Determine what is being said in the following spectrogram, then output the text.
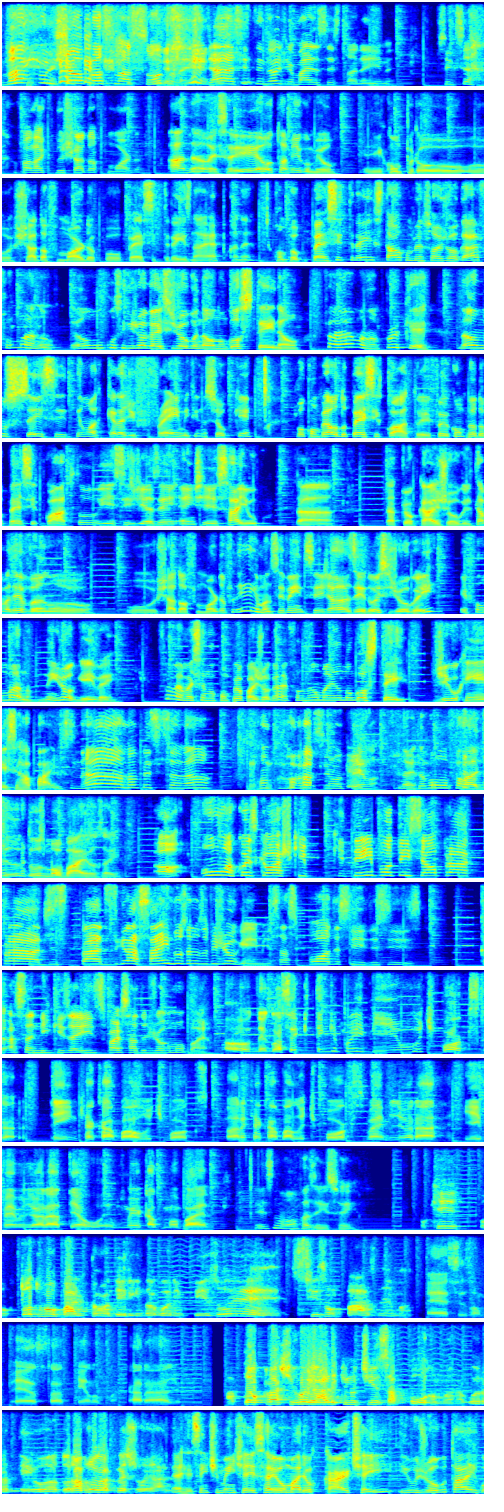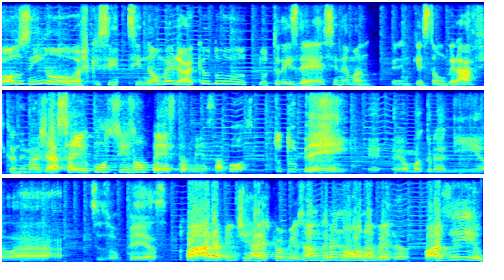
vamos puxar o próximo assunto, velho. Já se entendeu demais essa história aí, velho. Pensei que você ia falar aqui do Shadow of Mordor. Ah, não, esse aí é outro amigo meu. Ele comprou o Shadow of Mordor pro PS3 na época, né? Comprou pro PS3 e tal, começou a jogar e falou, mano, eu não consegui jogar esse jogo não, não gostei não. Falei, ah, mano, por quê? Não, não sei se tem uma queda de frame, tem não sei o quê. Vou comprar o do PS4. Ele foi e comprou do PS4 e esses dias a gente saiu pra, pra trocar jogo. Ele tava levando o Shadow of Mordor. Eu falei, e aí, mano, você, vem, você já zerou esse jogo aí? Ele falou, mano, nem joguei, velho. Eu falei, mas você não comprou pra jogar? Ele falou, não, mas eu não gostei. Digo quem é esse rapaz? Não, não precisa não. Vamos pro próximo tema. Não, então vamos falar de, dos mobiles aí. Ó, uma coisa que eu acho que, que tem potencial pra, pra, des, pra desgraçar a indústria dos videogames. Essas porra desse, desses caça-níqueis aí disfarçado de jogo mobile. O negócio é que tem que proibir o loot box, cara. Tem que acabar o loot box. Na hora que acabar o loot box, vai melhorar. E aí vai melhorar até o, o mercado mobile. Eles não vão fazer isso aí. O que o- todos os mobile estão aderindo agora em peso é Season Pass, né, mano? É, Season Pass tá tendo pra caralho. Até o Clash Royale que não tinha essa porra, mano. Agora tem. Eu adorava jogar Clash Royale. É, recentemente aí saiu o Mario Kart aí e o jogo tá igualzinho, acho que se, se não melhor que o do, do 3DS, né, mano? Em questão gráfica, né? Mas já saiu com Season Pass também essa bosta. Tudo bem, é, é uma graninha lá, Season Pass. Para, 20 reais por mês é uma granona, velho. Quase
